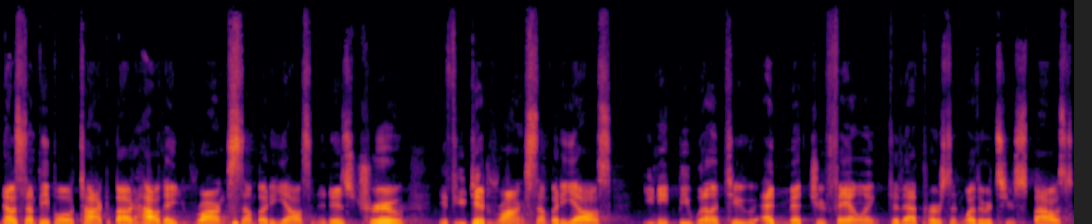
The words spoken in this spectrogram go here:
Now, some people talk about how they wronged somebody else, and it is true. If you did wrong somebody else, you need to be willing to admit your failing to that person, whether it's your spouse,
